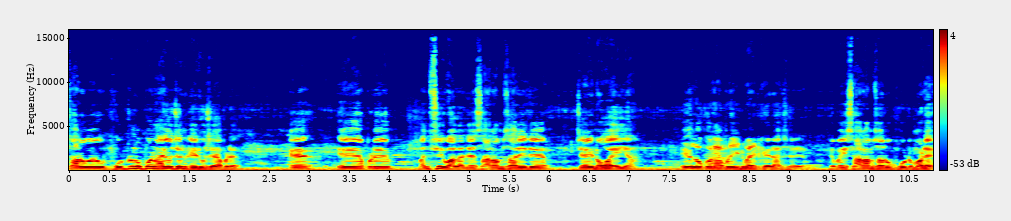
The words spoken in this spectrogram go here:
સારું એવું ફૂડનું પણ આયોજન કર્યું છે આપણે, કે એ આપણે બંસીવાલા જે સારામાં સારી જે ચેઇન હોય અહીંયા, એ લોકોને આપણે ઇન્વાઇટ કર્યા છે અહીંયા, કે ભાઈ સારામાં સારું ફૂડ મળે.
